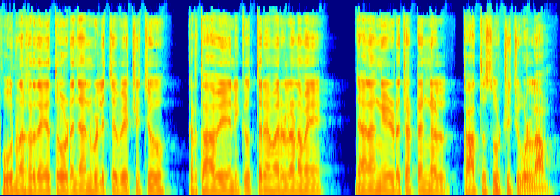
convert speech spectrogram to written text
പൂർണ ഹൃദയത്തോടെ ഞാൻ വിളിച്ചപേക്ഷിച്ചു കർത്താവെ എനിക്ക് ഉത്തരമരുളണമേ. ഞാൻ അങ്ങയുടെ ചട്ടങ്ങൾ കാത്തു സൂക്ഷിച്ചുകൊള്ളാം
